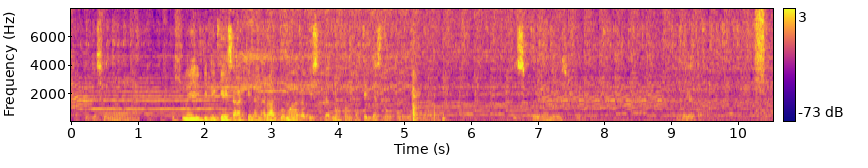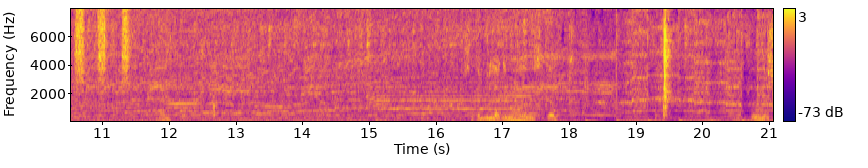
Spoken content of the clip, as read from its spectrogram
Patigasin muna natin. Tapos may binigay sa akin ng Arabo mga kabisdag mo pang patigas daw ito. Spray lang spray. Ano kaya ito? Yan. Sa kabila din mga kabisdag. Tapos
